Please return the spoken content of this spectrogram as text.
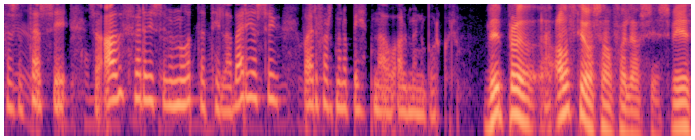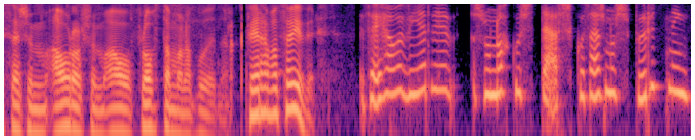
þessi, þessi, þessi aðferði sem er nota til að verja sig væri farnar að bitna á almennu borgur. Viðbröð alþjóðsamfélagsins við þessum árásum á flóttamannabúðunar. Hver hafa þau verið? Þau hafa verið svona nokkuð sterk og það er svona spurning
